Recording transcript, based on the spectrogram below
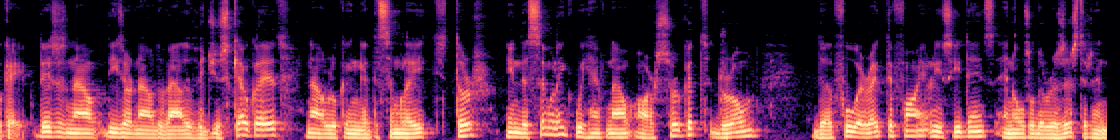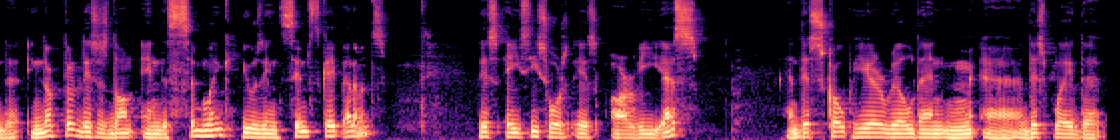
Okay, this is now these are now the values we just calculated. Now looking at the simulator, in the Simulink we have now our circuit drawn, the full rectifier, you see this, and also the resistor and the inductor. This is done in the Simulink using Simscape elements. This AC source is RVS, and this scope here will then uh, display the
